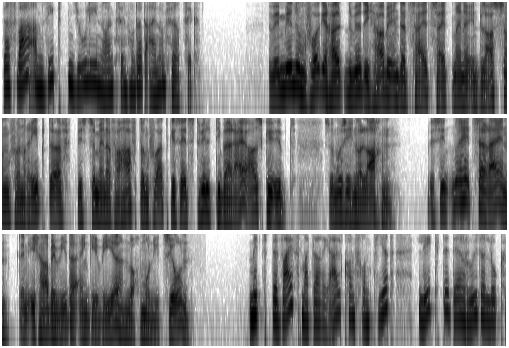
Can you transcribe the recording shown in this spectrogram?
Das war am 7. Juli 1941. Wenn mir nun vorgehalten wird, ich habe in der Zeit seit meiner Entlassung von Rebdorf bis zu meiner Verhaftung fortgesetzt Wilddieberei ausgeübt, so muss ich nur lachen. Es sind nur Hetzereien, denn ich habe weder ein Gewehr noch Munition. Mit Beweismaterial konfrontiert, legte der Rüderluck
